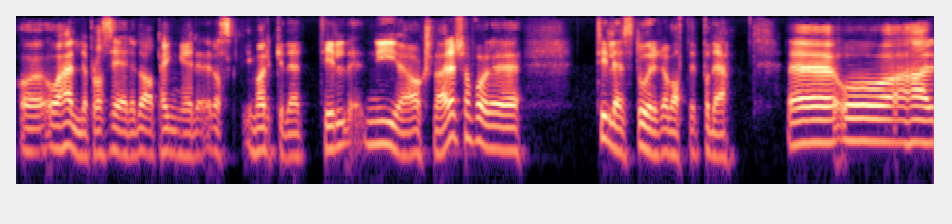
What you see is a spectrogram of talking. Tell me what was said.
og, heller plassere da penger raskt i markedet til nye aksjonærer som får eh, tildelt store rabatter på det. Uh, og her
